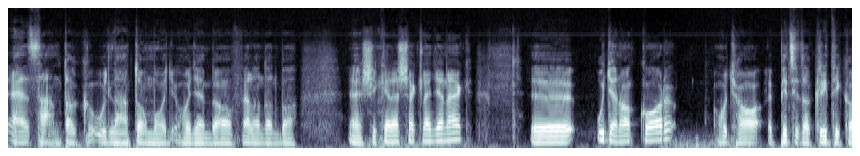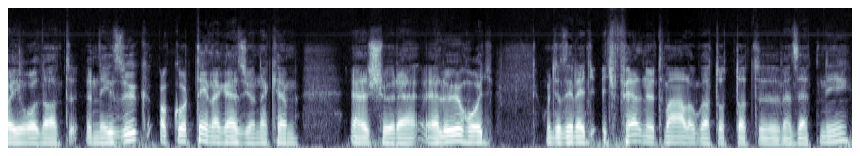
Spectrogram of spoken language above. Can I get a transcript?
elszántak, úgy látom, hogy, hogy ebbe a feladatba eh, sikeresek legyenek. Ugyanakkor, hogyha picit a kritikai oldalt nézzük, akkor tényleg ez jön nekem elsőre elő, hogy, hogy azért egy, egy felnőtt válogatottat vezetni,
